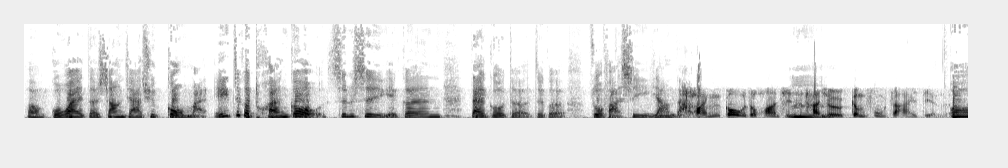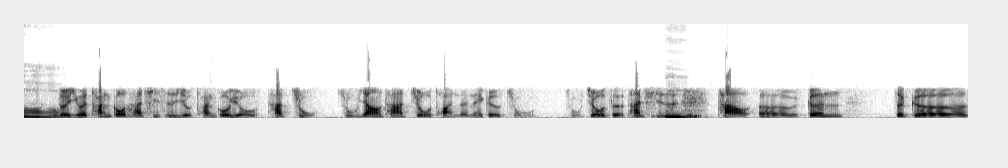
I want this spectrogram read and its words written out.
呃国外的商家去购买。诶，这个团购是不是也跟代购的这个做法是一样的啊、团购的话，其实它嗯就更复杂一点了。哦，对，因为团购它其实有团购有它主主要他纠团的那个主主纠者，他其实嗯他呃跟这个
